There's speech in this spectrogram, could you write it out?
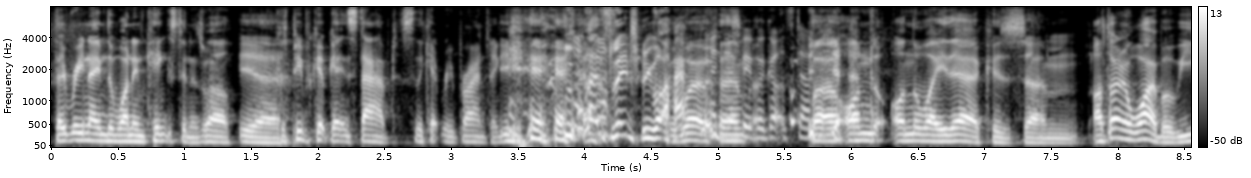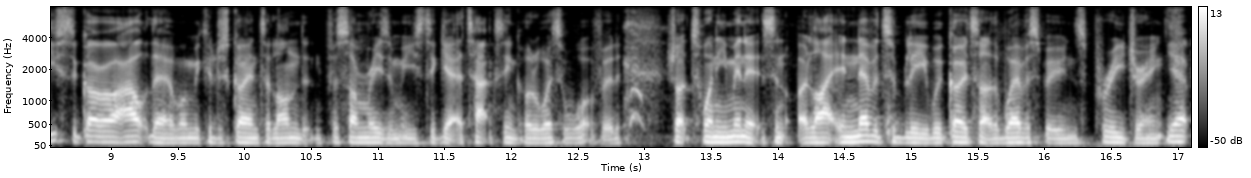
They renamed the one in Kingston as well. Yeah. Because people kept getting stabbed, so they kept rebranding. That's literally what It worked happened. for And then them. people got stabbed. But on on the way there, because um, I don't know why, but we used to go out there when we could just go into London. For some reason, we used to get a taxi and go all the way to Watford. It's like twenty minutes, and uh, like inevitably we'd go to like the Wetherspoons pre-drink, Yep.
